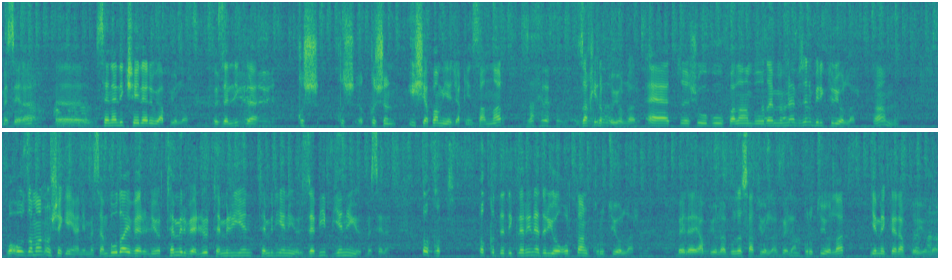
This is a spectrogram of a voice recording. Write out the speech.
mesela e, senelik şeyleri yapıyorlar. Özellikle. Kış, kış kışın iş yapamayacak insanlar Zahire koyuyor. zakire koyuyorlar. Et, şu bu falan buğday bilmem ne hepsini biriktiriyorlar. Tamam mı? Ve o zaman o şekilde yani mesela buğday veriliyor, temir veriliyor, temir yen, temir yeniyor, zebip yeniyor mesela. Ikıt. Ikıt dedikleri nedir? Yoğurttan kurutuyorlar. Böyle yapıyorlar, burada satıyorlar böyle. Kurutuyorlar, yemeklere koyuyorlar.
